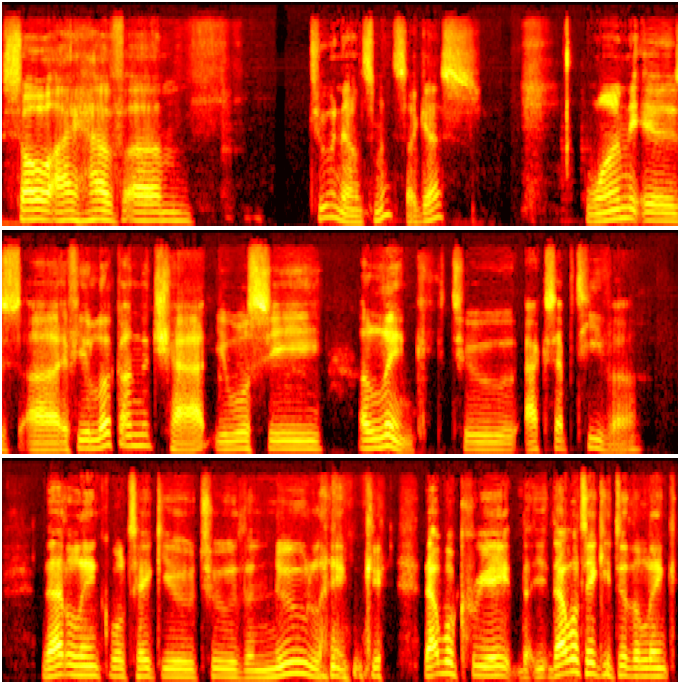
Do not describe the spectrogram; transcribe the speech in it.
So I have um, two announcements, I guess. One is uh, if you look on the chat, you will see a link to Acceptiva. That link will take you to the new link that will create that will take you to the link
